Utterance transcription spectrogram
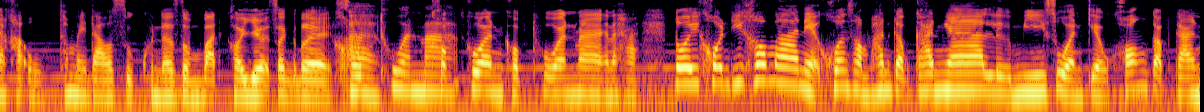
นะคะโอ้ทำไมดาวสุขคุณสมบัติเขาเยอะจังเลยครบอะถ้วนมากครบถ้วนครบถ้วนมากนะคะ โดยคนที่เข้ามาเนี่ยควรสัมพันธ์กับการงาน หรือมีส่วนเกี่ยวข้องกับการ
